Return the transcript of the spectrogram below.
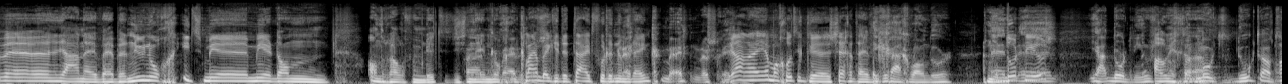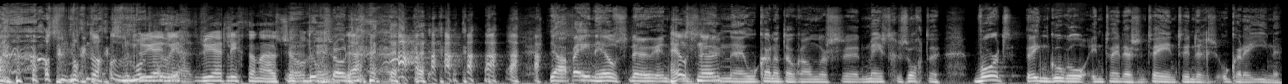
we, ja, nee, we hebben nu nog iets meer, meer dan anderhalve minuut. Dus Ah, neem nog een klein beetje de tijd voor de nummer één. kan mij dat nou schelen. Ja, nee, helemaal goed. Ik eh, zeg het even. Ik ga gewoon door. Ja, door het eh, nieuws? ja, door het nieuws. Oh, Als dat moet, doe ik dat. als het moet, als het moet. Doe jij het licht, doe jij het licht dan uit zo? doe ik zo. Ja. ja, op één heel sneu. En Heel sneu. En eh, hoe kan het ook anders? Eh, het meest gezochte woord in Google in 2022 is Oekraïne.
